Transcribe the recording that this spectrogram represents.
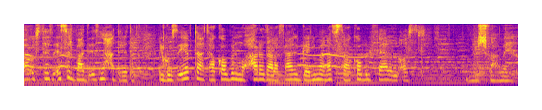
أستاذ اسر بعد إذن حضرتك الجزئية بتاعت عقاب المحرض على فعل الجريمة نفس عقاب الفعل الأصلي. مش فاهماها.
